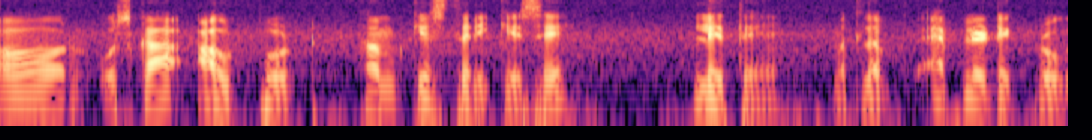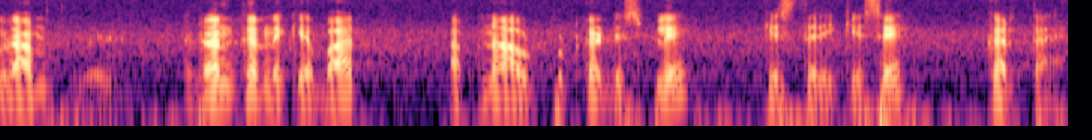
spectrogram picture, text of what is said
और उसका आउटपुट हम किस तरीके से लेते हैं। मतलब एप्लेट एक प्रोग्राम रन करने के बाद अपना आउटपुट का डिस्प्ले किस तरीके से करता है।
